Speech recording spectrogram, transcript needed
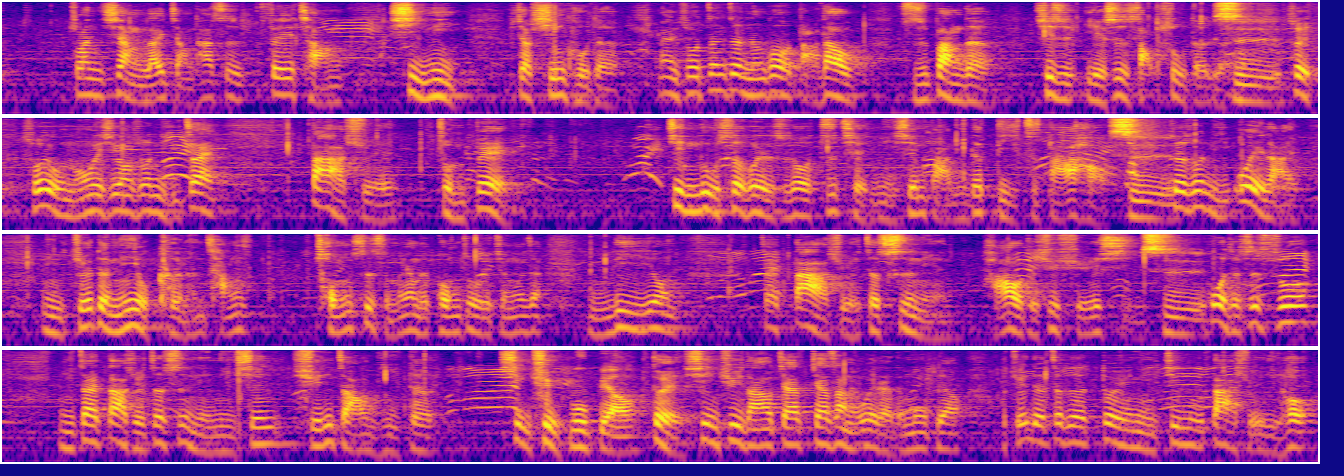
专项来讲，它是非常细腻、比较辛苦的。那你说真正能够打到直棒的，其实也是少数的人。是，所以，所以我们会希望说，你在大学准备进入社会的时候之前，你先把你的底子打好。是，就是说，你未来你觉得你有可能长从事什么样的工作的情况下，你利用在大学这四年好好的去学习。是，或者是说。你在大学这四年，你先寻找你的兴趣目标，对兴趣，然后加加上你未来的目标，我觉得这个对于你进入大学以后。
